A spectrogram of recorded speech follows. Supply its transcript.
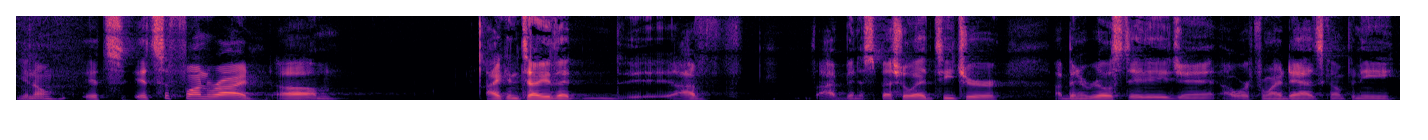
you know, it's it's a fun ride. Um, I can tell you that I've I've been a special ed teacher. I've been a real estate agent. I worked for my dad's company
